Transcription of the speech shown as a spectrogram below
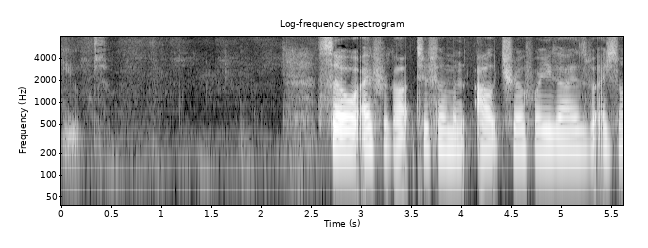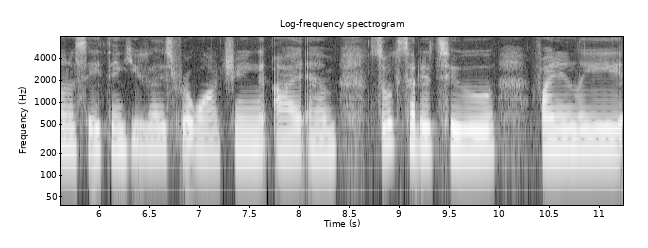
cute. So I forgot to film an outro for you guys, but I just want to say thank you guys for watching. I am so excited to finally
